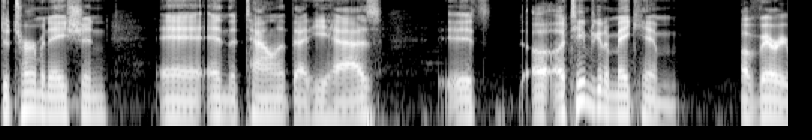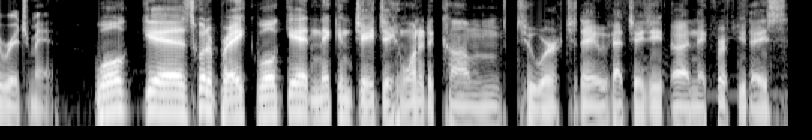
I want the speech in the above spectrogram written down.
determination and, and the talent that he has, it's a, a team's going to make him a very rich man. We'll get let's go to break. We'll get Nick and JJ who wanted to come to work today. We've had JJ uh, Nick for a few days,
